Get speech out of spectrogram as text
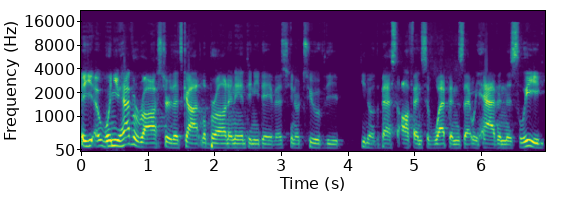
when you have a roster that's got LeBron and Anthony Davis, you know, two of the you know the best offensive weapons that we have in this league,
